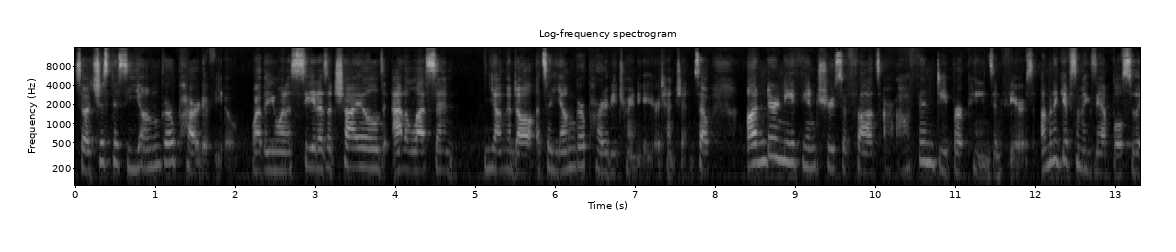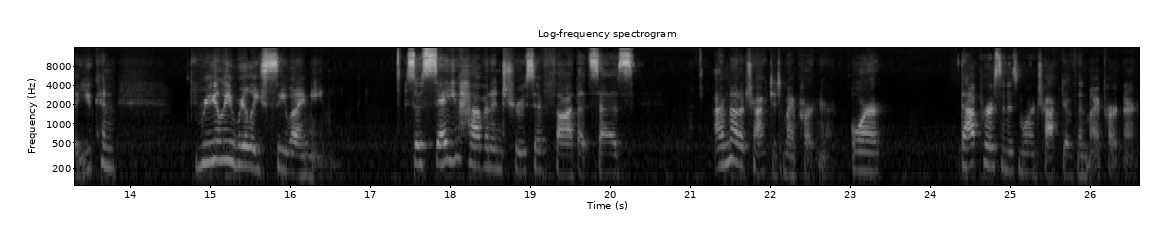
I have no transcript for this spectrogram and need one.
So it's just this younger part of you, whether you want to see it as a child, adolescent, young adult, it's a younger part of you trying to get your attention. So underneath the intrusive thoughts are often deeper pains and fears. I'm going to give some examples so that you can really, really see what I mean. So, say you have an intrusive thought that says, I'm not attracted to my partner, or that person is more attractive than my partner.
